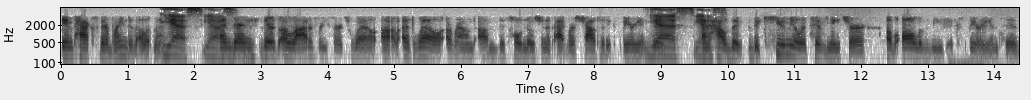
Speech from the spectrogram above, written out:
impacts their brain development. Yes, yes. And then there's a lot of research well uh, as well around um, this whole notion of adverse childhood experiences. Yes, yes. And how the the cumulative nature of all of these experiences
